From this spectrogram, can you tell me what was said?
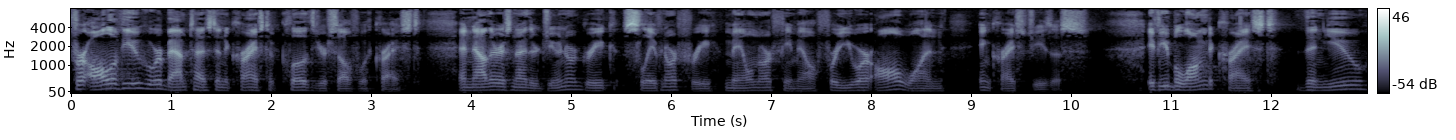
For all of you who are baptized into Christ have clothed yourself with Christ. And now there is neither Jew nor Greek, slave nor free, male nor female, for you are all one in Christ Jesus. If you belong to Christ, then you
